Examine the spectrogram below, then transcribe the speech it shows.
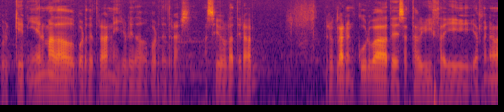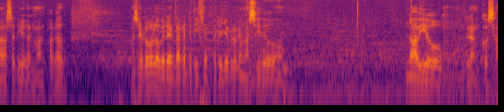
Porque ni él me ha dado por detrás, ni yo le he dado por detrás. Ha sido lateral. Pero claro, en curva te desestabiliza y, y al final ha salido el mal parado. No sé, luego lo veré en la repetición, pero yo creo que no ha sido... No ha habido gran cosa.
